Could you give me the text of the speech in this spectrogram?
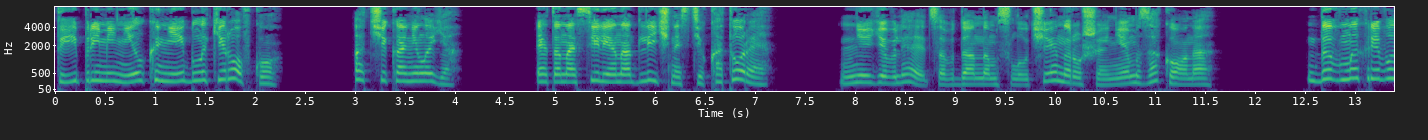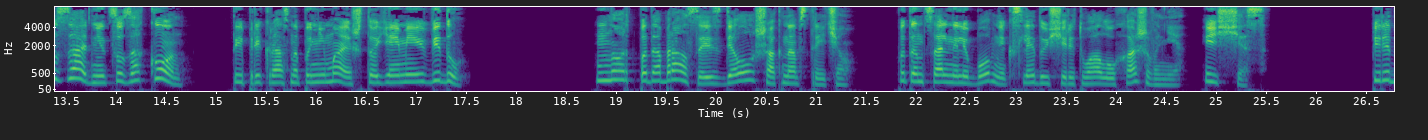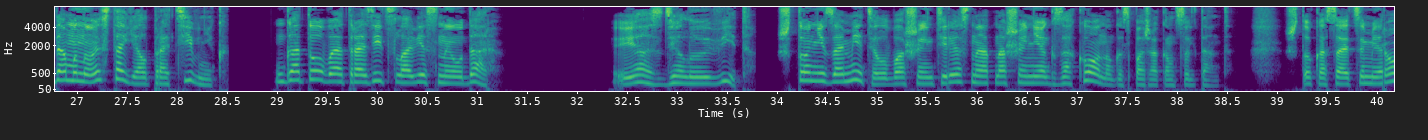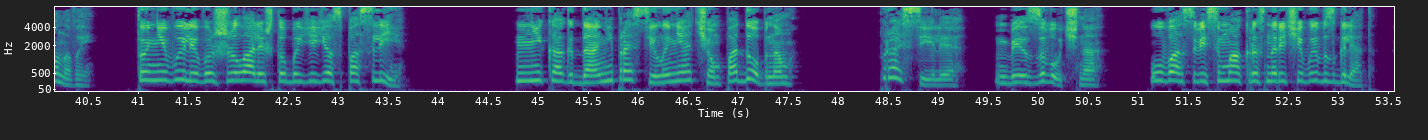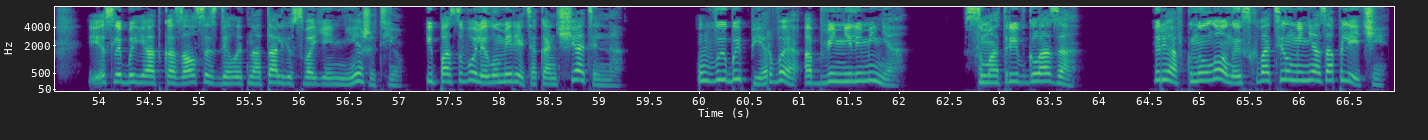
Ты применил к ней блокировку. Отчеканила я. Это насилие над личностью, которое... Не является в данном случае нарушением закона. Да в мыхреву задницу закон! Ты прекрасно понимаешь, что я имею в виду. Норд подобрался и сделал шаг навстречу. Потенциальный любовник, следующий ритуалу ухаживания, исчез. Передо мной стоял противник, готовый отразить словесный удар. «Я сделаю вид, что не заметил ваше интересное отношение к закону, госпожа консультант. Что касается Мироновой, то не вы ли вы желали, чтобы ее спасли?» «Никогда не просила ни о чем подобном». «Просили. Беззвучно. У вас весьма красноречивый взгляд. Если бы я отказался сделать Наталью своей нежитью и позволил умереть окончательно, вы бы первое обвинили меня». «Смотри в глаза!» Рявкнул он и схватил меня за плечи.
